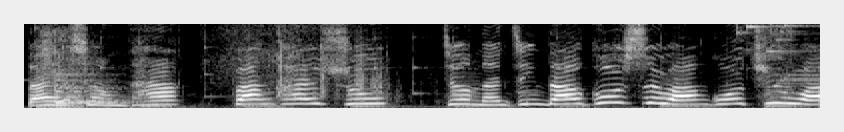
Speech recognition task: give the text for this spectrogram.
带上它，翻开书就能进到故事王国去玩。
